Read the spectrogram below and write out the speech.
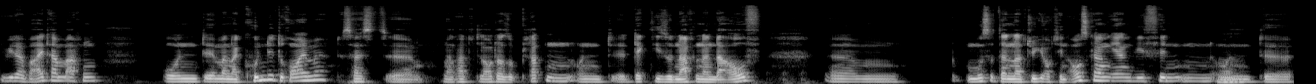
wieder weitermachen. Und äh, man erkundet Räume. Das heißt, äh, man hat lauter so Platten und äh, deckt die so nacheinander auf. Ähm, muss dann natürlich auch den Ausgang irgendwie finden. Mhm. Und äh,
